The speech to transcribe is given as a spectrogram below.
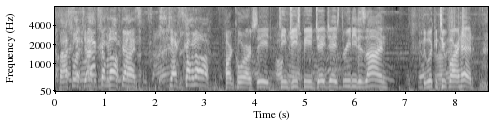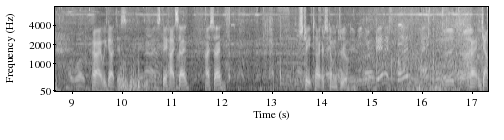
class one. Jacket's coming off, guys. Jacket's coming off. Hardcore RC, okay. Team G-Speed, JJ's 3D design. You're looking too far ahead. I was. All right, we got this. Stay high side, high side. Straight tires coming through. All right, down.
